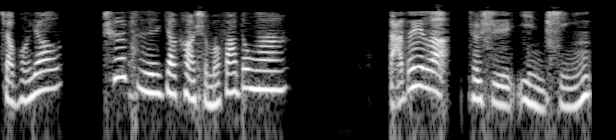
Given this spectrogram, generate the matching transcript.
小朋友，车子要靠什么发动啊？答对了，就是引擎。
